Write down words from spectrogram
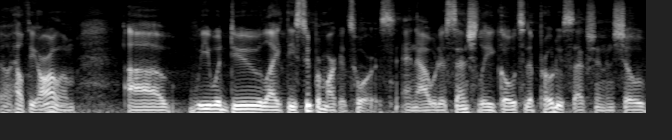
uh, Healthy Harlem. Uh, we would do like these supermarket tours, and I would essentially go to the produce section and show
